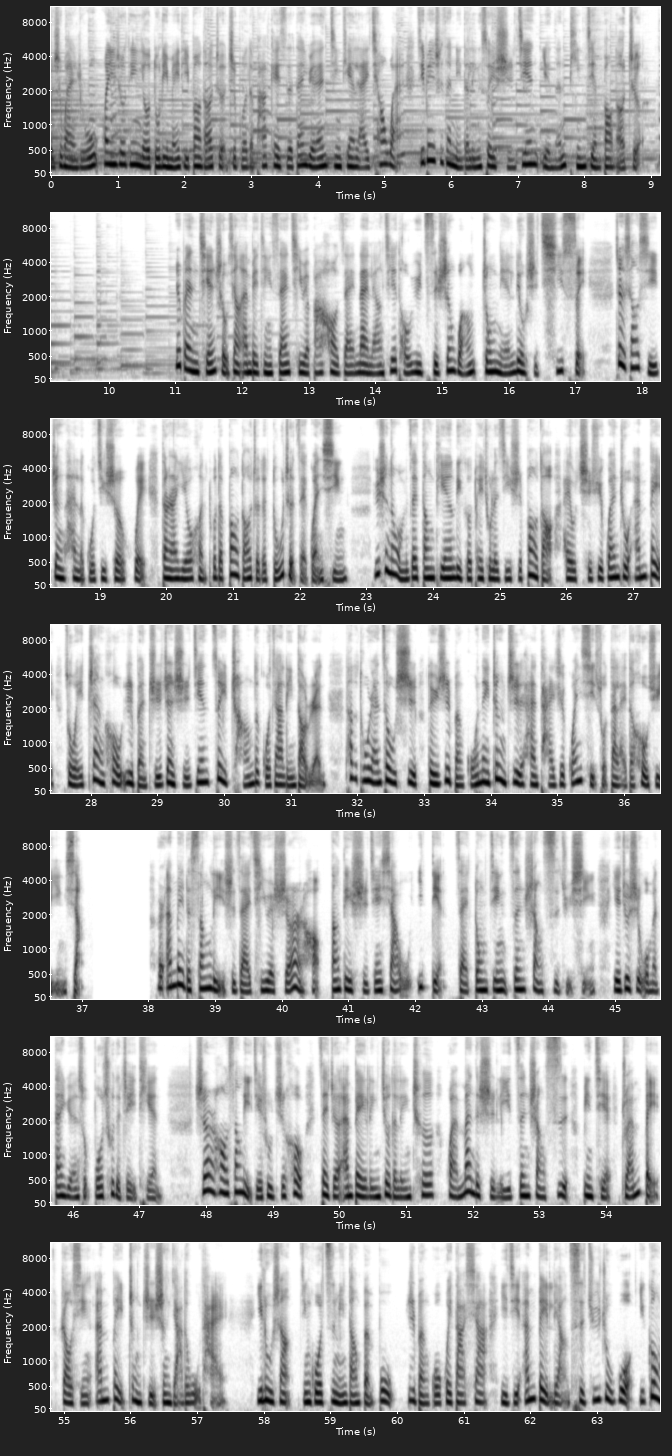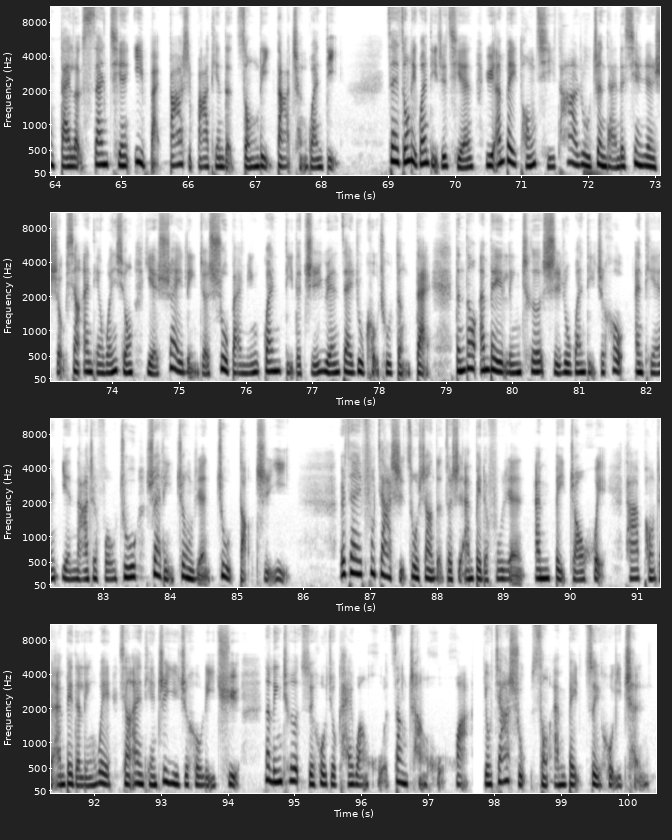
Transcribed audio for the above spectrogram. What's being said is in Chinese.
我是宛如，欢迎收听由独立媒体报道者直播的 Podcast 的单元。今天来敲碗，即便是在你的零碎时间，也能听见报道者。日本前首相安倍晋三七月八号在奈良街头遇刺身亡，终年六十七岁。这个消息震撼了国际社会，当然也有很多的报道者的读者在关心。于是呢，我们在当天立刻推出了即时报道，还有持续关注安倍作为战后日本执政时间最长的国家领导人，他的突然奏事对于日本国内政治和台日关系所带来的后续影响。而安倍的丧礼是在七月十二号，当地时间下午一点，在东京增上寺举行，也就是我们单元所播出的这一天。十二号丧礼结束之后，载着安倍灵柩的灵车缓慢的驶离增上寺，并且转北绕行安倍政治生涯的舞台。一路上经过自民党本部。日本国会大厦以及安倍两次居住过，一共待了三千一百八十八天的总理大臣官邸。在总理官邸之前，与安倍同期踏入政坛的现任首相岸田文雄也率领着数百名官邸的职员在入口处等待。等到安倍灵车驶入官邸之后，岸田也拿着佛珠率领众人祝祷致意。而在副驾驶座上的，则是安倍的夫人安倍昭惠。她捧着安倍的灵位，向岸田致意之后离去。那灵车随后就开往火葬场火化，由家属送安倍最后一程。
